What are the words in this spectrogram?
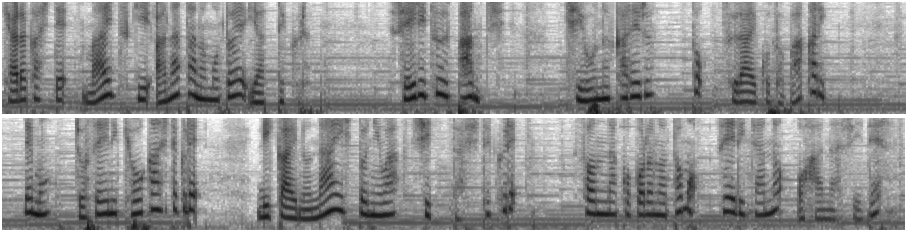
キャラ化して毎月あなたのもとへやってくる。生理痛パンチ血を抜かれると辛いことばかり。でも女性に共感してくれ。理解のない人には叱咤してくれ。そんな心の友生理ちゃんのお話です。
